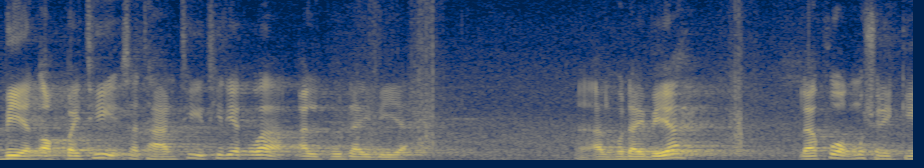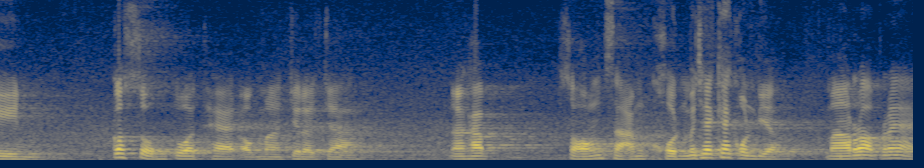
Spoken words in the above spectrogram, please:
เบี่ยงออกไปที่สถานที่ที่เรียกว่าอัลฮุดัยเบียอัลฮุดัยเบียแล้วพวกมุชริกีนก็ส่งตัวแทนออกมาเจรจานะครับสองสามคนไม่ใช่แค่คนเดียว มารอบแรก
